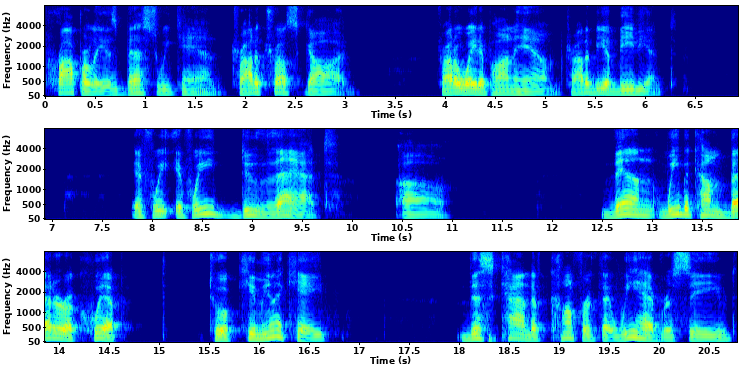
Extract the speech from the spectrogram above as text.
properly as best we can. Try to trust God. Try to wait upon Him. Try to be obedient. If we if we do that, uh, then we become better equipped to communicate this kind of comfort that we have received,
